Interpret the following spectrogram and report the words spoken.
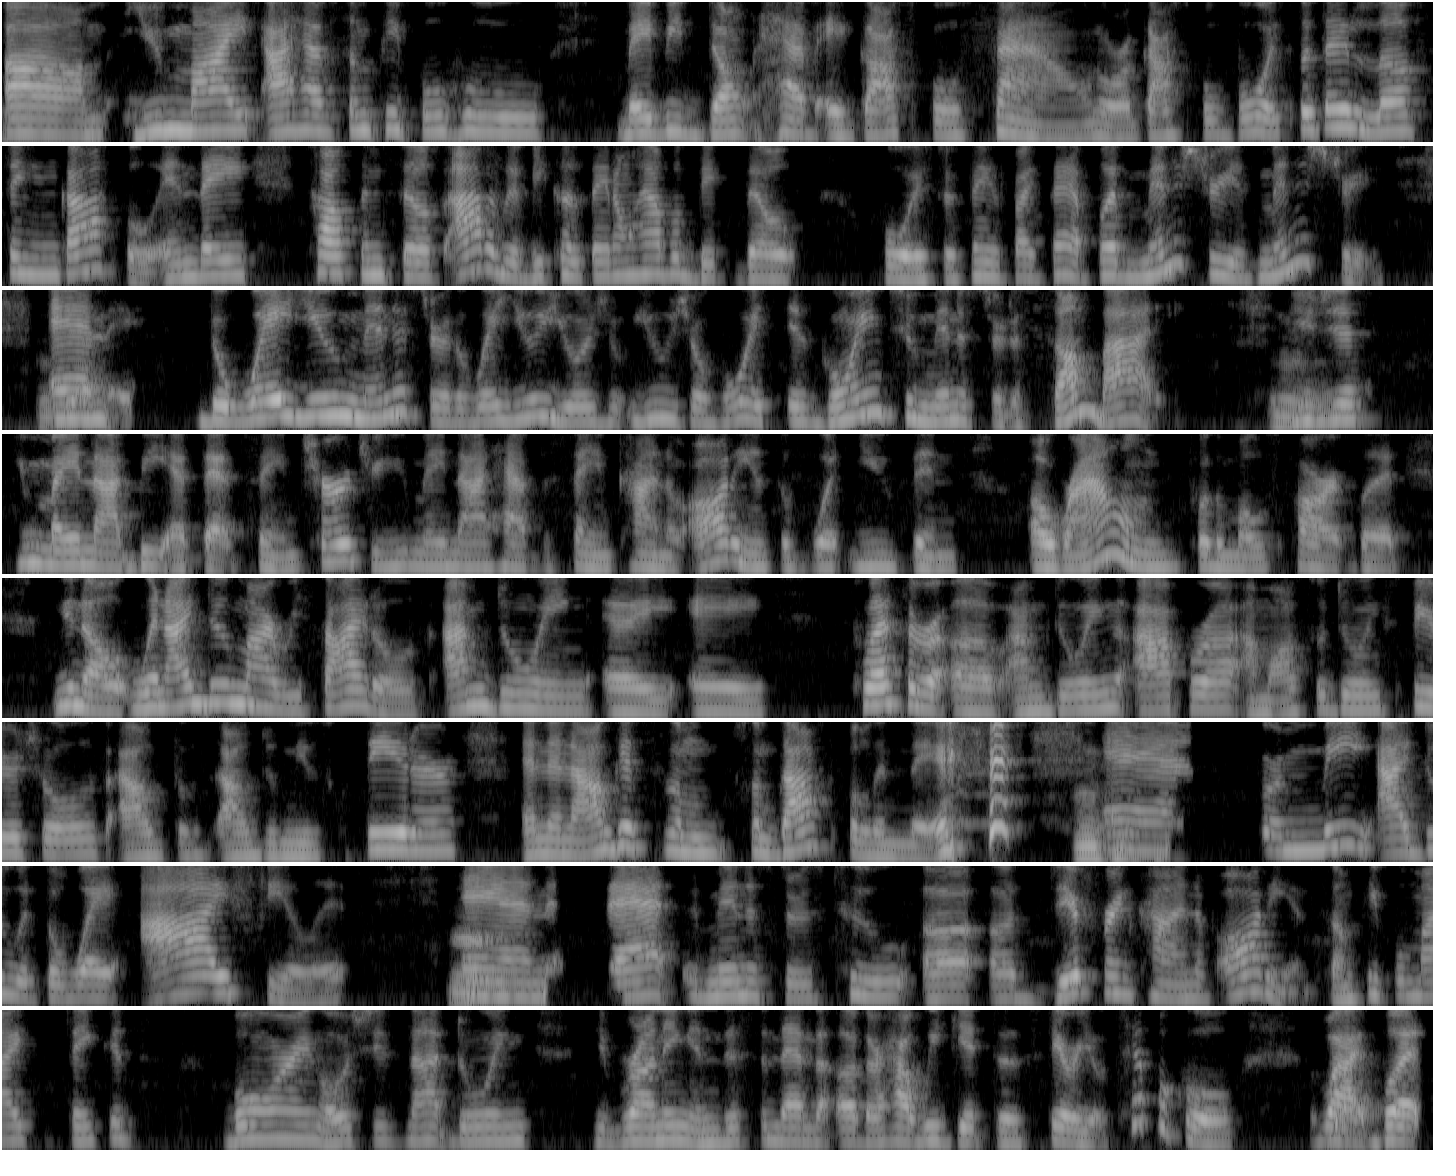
Mm. Um, you might, I have some people who maybe don't have a gospel sound or a gospel voice, but they love singing gospel and they talk themselves out of it because they don't have a big belt voice or things like that. But ministry is ministry. And the way you minister, the way you use, use your voice is going to minister to somebody. Yeah. You Mm. just, you may not be at that same church or you may not have the same kind of audience of what you've been around for the most part. But, you know, when I do my recitals, I'm doing a, a, plethora of I'm doing opera, I'm also doing spirituals, I'll do I'll do musical theater, and then I'll get some some gospel in there. Mhm. and for me, I do it the way I feel it, Mm. and that ministers to a, a different kind of audience. Some people might think it's boring, or she's not doing running and this and that and the other. How we get to stereotypical, right? But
